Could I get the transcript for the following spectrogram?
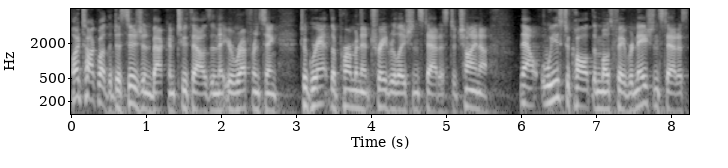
I want to talk about the decision back in 2000 that you're referencing to grant the permanent trade relation status to China. Now, we used to call it the most favored nation status.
